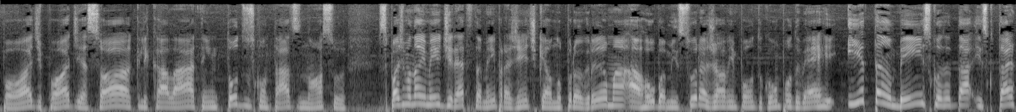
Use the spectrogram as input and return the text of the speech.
Pode, pode. É só clicar lá, tem todos os contatos nossos. Você pode mandar um e-mail direto também pra gente, que é no programa arroba misturajovem.com.br e também escutar, escutar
